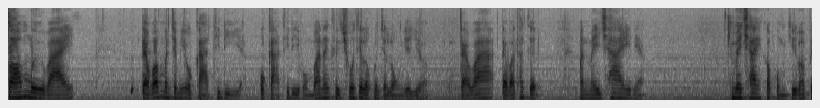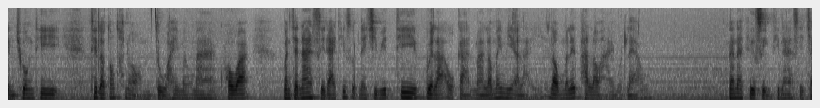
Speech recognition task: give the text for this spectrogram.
ซ้อมมือไว้ แต่ว่ามันจะมีโอกาสที่ดีอะโอกาสที่ดีผมว่านั่นคือช่วงที่เราควรจะลงเยอะๆ แต่ว่าแต่ว่าถ้าเกิดมันไม่ใช่เนี่ยไม่ใช่ก็ผมคิดว่าเป็นช่วงที่ที่เราต้องถนอมตัวให้มาก ๆ เพราะว่า มันจะน่าเสียดายที่สุดในชีวิตที่เวลาโอกาสมาแล้วไม่มีอะไร เราเมล็ดพันธุ์เราหายหมดแล้ว นั่นคือสิ่งที่น่าเสียใจ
